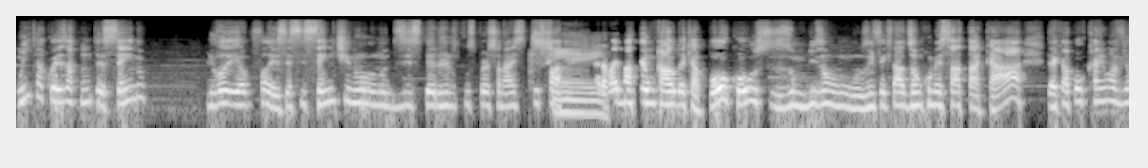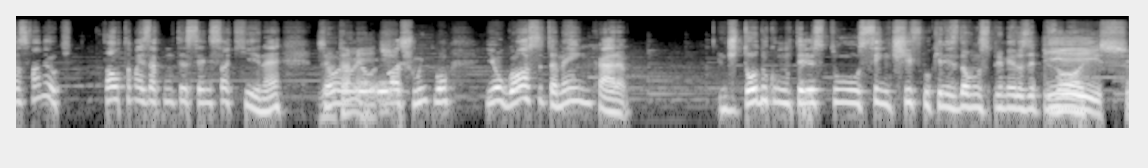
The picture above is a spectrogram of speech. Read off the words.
muita coisa acontecendo. E eu falei, você se sente no, no desespero junto com os personagens que fala, cara, vai bater um carro daqui a pouco, ou os zumbis vão, os infectados vão começar a atacar, daqui a pouco cai um avião, você fala, meu, que falta mais acontecer nisso aqui, né? Então eu, eu, eu acho muito bom. E eu gosto também, cara, de todo o contexto científico que eles dão nos primeiros episódios. Isso,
